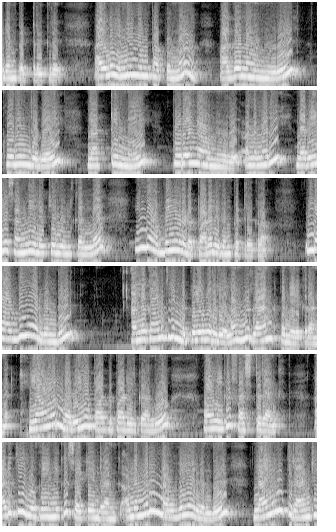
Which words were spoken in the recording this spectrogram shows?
இடம்பெற்றிருக்கு அதுல என்னென்னன்னு பார்ப்போம்னா அகநானூறு குறுந்தொகை நற்றிணை புறநானூறு அந்த மாதிரி நிறைய சங்க இலக்கிய நூல்கள்ல இந்த ஔவையாரோட பாடல் இடம்பெற்றிருக்கிறான் இந்த ஔவையார் வந்து அந்த காலத்துல இந்த புலவர்கள் எல்லாம் வந்து ரேங்க் பண்ணியிருக்கிறாங்க. யார் நிறைய பாட்டு பாடி இருக்காங்களோ அவங்களுக்கு ஃபர்ஸ்ட் ரேங்க் அடுத்து இருக்கிறவங்களுக்கு செகண்ட் ரேங்க் அந்த மாதிரி நவ்வையார் வந்து நைன்த் ரேங்க்ல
